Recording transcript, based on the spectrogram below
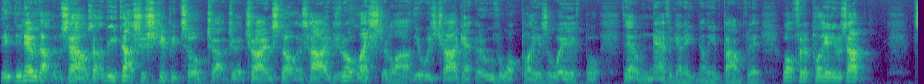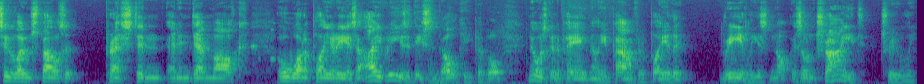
They, they know that themselves. That- they- That's just stupid talk. Try, try- and start as high because you know what Leicester like. They always try to get over what players are worth, but they'll never get eight million pound for it. What for a player who's had two loan spells at Preston and in Denmark? Oh, what a player he is! I agree, he's a decent goalkeeper, but no one's going to pay eight million pound for a player that really is not is untried. Truly.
